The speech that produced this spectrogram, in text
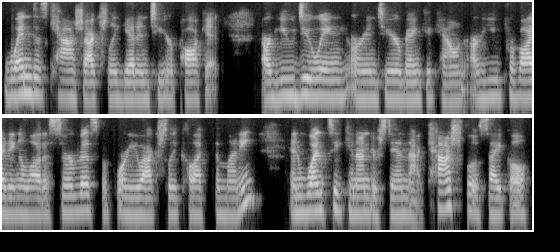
When does cash actually get into your pocket? Are you doing or into your bank account? Are you providing a lot of service before you actually collect the money? And once you can understand that cash flow cycle,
